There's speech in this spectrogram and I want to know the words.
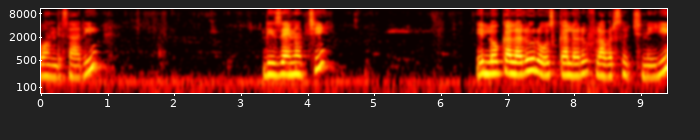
బాగుంది శారీ. డిజైన్ వచ్చి yellow colour rose colour flowers వచ్చినాయి.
